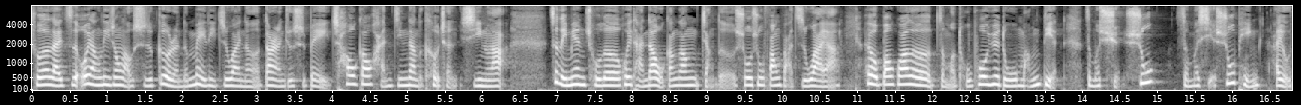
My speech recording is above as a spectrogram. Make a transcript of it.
除了来自欧阳立中老师个人的魅力之外呢，当然就是被超高含金量的课程吸引啦。这里面除了会谈到我刚刚讲的说书方法之外啊，还有包括了怎么突破阅读盲点，怎么选书，怎么写书评，还有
